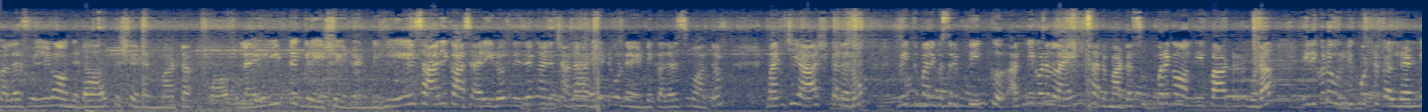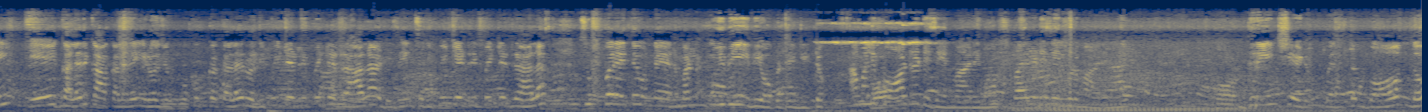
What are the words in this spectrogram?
కలర్ఫుల్గా ఉంది డార్క్ షేడ్ అన్నమాట. లైట్ గ్రే షేడ్ అండి. ఏ సారీ కా సారీ ఈ రోజు నిజంగానే చాలా హైలైట్గా ఉన్నాయండి కలర్స్ మాత్రం. మంచి యాష్ కలర్ విత్ మనకి అసలు పింక్ అన్ని కూడా లైన్స్ అన్నమాట. సూపర్గా ఉంది ఈ పాటర్న్ కూడా. ఇది కూడా ఉల్లి పొట్టు కలర్ అండి. ఏ కలర్ కా కలర్ ఈ రోజు ఒక్కొక్క కలర్ రిపీటెడ్ రిపీటెడ్ రాలా డిజైన్స్ రిపీటెడ్ రిపీటెడ్ రాలా. సూపర్ అయితే ఉన్నాయి అనమాట ఇది ఇది ఒకటి డిటో మళ్ళీ బార్డర్ డిజైన్ మారింది. స్పైర్ డిజైన్ కూడా మారింది. గ్రీన్ షేడ్ ఎంత బాగుందో.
